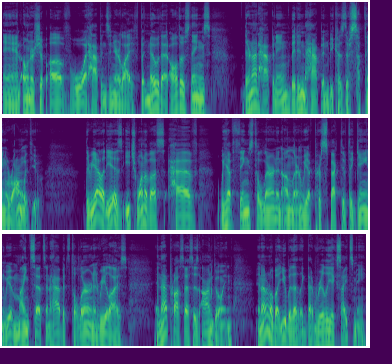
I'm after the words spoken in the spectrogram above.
and ownership of what happens in your life, but know that all those things, they're not happening. They didn't happen because there's something wrong with you. The reality is each one of us have we have things to learn and unlearn. We have perspective to gain. We have mindsets and habits to learn and realize. And that process is ongoing. And I don't know about you, but that like that really excites me.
